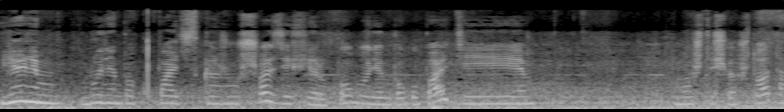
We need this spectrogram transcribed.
Едем, будем покупать, скажу, что зефирку будем покупать и... Может еще что-то.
